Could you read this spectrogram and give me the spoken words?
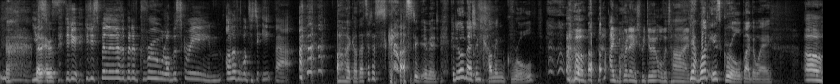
You But it sp- was- Did you did you spill a little bit of gruel on the screen? Oliver wanted to eat that. Oh my god, that's a disgusting image. Can you imagine coming gruel? I'm British. We do it all the time. Yeah, what is gruel, by the way? Oh,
